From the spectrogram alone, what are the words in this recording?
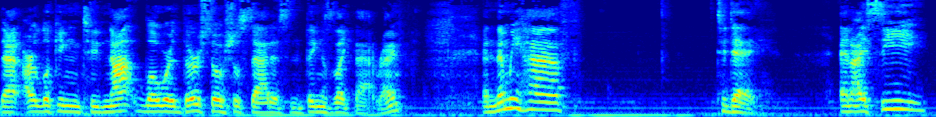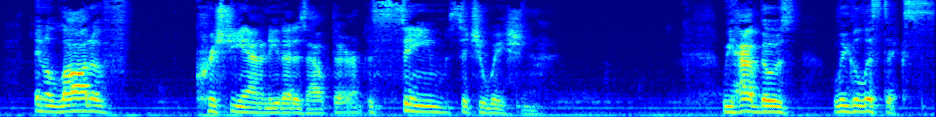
that are looking to not lower their social status and things like that, right? And then we have today. And I see in a lot of Christianity that is out there the same situation. We have those legalistics.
